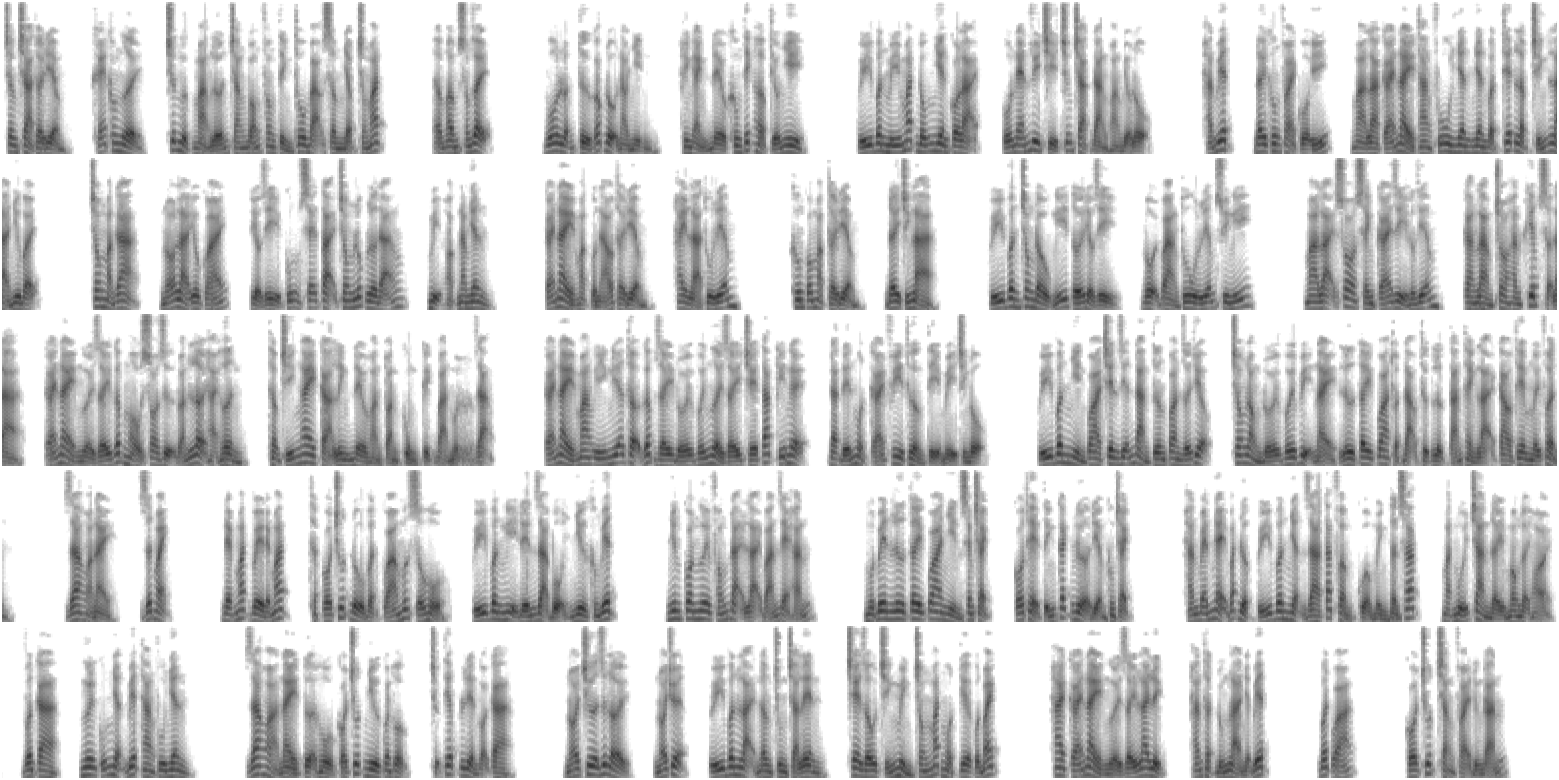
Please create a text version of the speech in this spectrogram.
Châm trà thời điểm, khẽ không người, trước ngực mảng lớn trắng bóng phong tình thô bạo xâm nhập trong mắt. Ầm ầm sóng dậy. Vô luận từ góc độ nào nhìn, hình ảnh đều không thích hợp thiếu nhi. Quý vân mí mắt đống nhiên co lại, cố nén duy trì trước trạc đàng hoàng biểu lộ. Hắn biết, đây không phải cố ý, mà là cái này thang phu nhân nhân vật thiết lập chính là như vậy trong mặt gạ nó là yêu quái điều gì cũng sẽ tại trong lúc lơ đãng bị hoặc nam nhân. Cái này mặc quần áo thời điểm, hay là thu liễm? Không có mặc thời điểm, đây chính là quý vân trong đầu nghĩ tới điều gì đội vàng thu liễm suy nghĩ. Mà lại so sánh cái gì hướng diễm, càng làm cho hắn khiếp sợ là, cái này người giấy gấp màu so dự đoán lợi hại hơn, thậm chí ngay cả linh đều hoàn toàn cùng kịch bản một dạng. Cái này mang ý nghĩa thợ gấp giấy đối với người giấy chế tác kỹ nghệ, đạt đến một cái phi thường tỉ mỉ trình độ. Quý vân nhìn qua trên diễn đàn tương quan giới thiệu trong lòng đối với vị này lư tây qua thuật đạo thực lực tán thành lại cao thêm mấy phần. Gia hỏa này, rất mạnh. Đẹp mắt về đẹp mắt, thật có chút đồ vật quá mức xấu hổ, quý vân nghĩ đến giả bộ như không biết. Nhưng con ngươi phóng đại lại bán rẻ hắn. Một bên lư tây qua nhìn xem trạch, có thể tính cách nửa điểm không trạch. Hắn bén nhạy bắt được quý vân nhận ra tác phẩm của mình thân sắc, mặt mũi tràn đầy mong đợi hỏi, vân ca, ngươi cũng nhận biết thang phu nhân? Gia hỏa này tựa hồ có chút như quen thuộc, trực tiếp liền gọi ca. Nói chưa dứt lời, nói chuyện, quý vân lại nâng trung trà lên, che giấu chính mình trong mắt một tia quần bách hai cái này người giấy lai lịch, hắn thật đúng là nhận biết. Bất quá, có chút chẳng phải đứng đắn.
